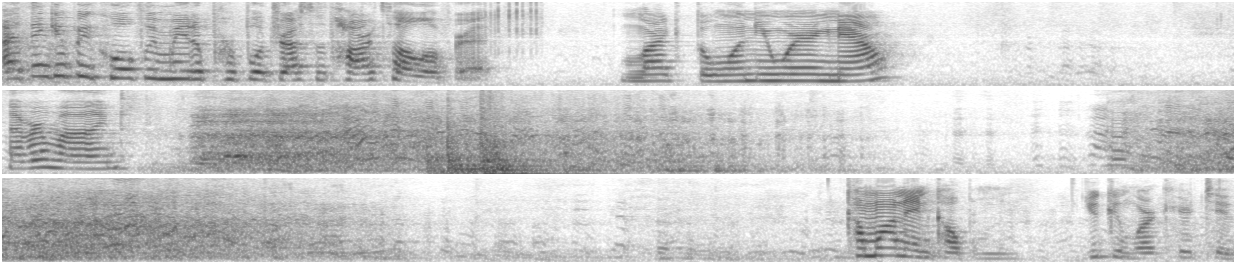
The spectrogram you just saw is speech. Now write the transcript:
I think it'd be cool if we made a purple dress with hearts all over it. Like the one you're wearing now? Never mind. Come on in, Copelman. You can work here too.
